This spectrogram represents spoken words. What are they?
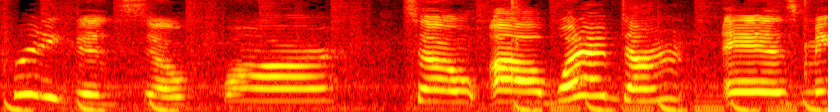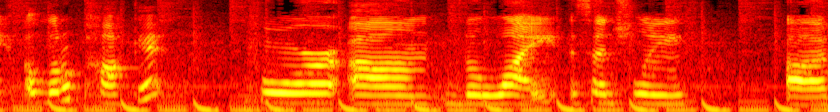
pretty good so far. So uh, what I've done is make a little pocket for um, the light, essentially uh,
